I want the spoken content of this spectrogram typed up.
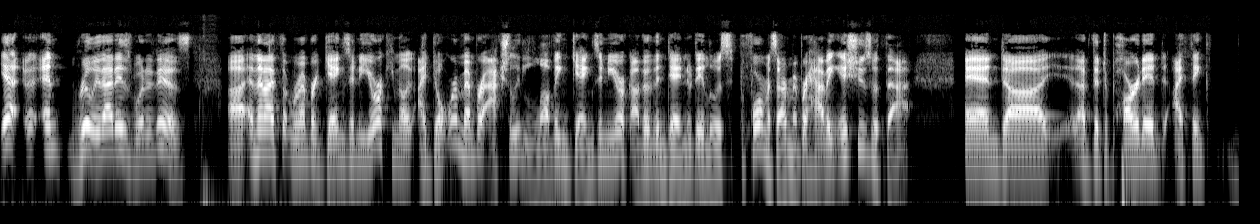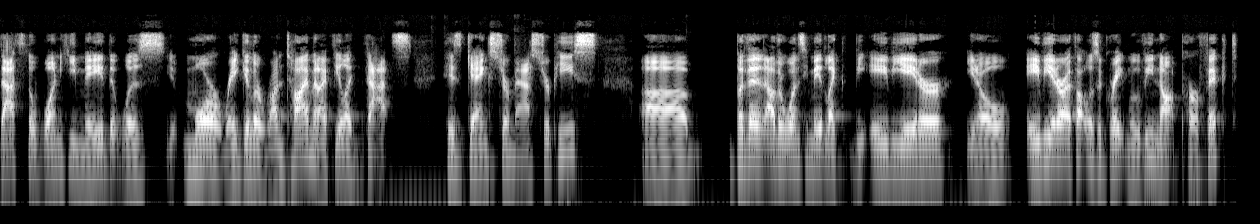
Yeah, and really, that is what it is. Uh, and then I th- remember Gangs in New York. Like, I don't remember actually loving Gangs in New York other than Daniel Day Lewis's performance. I remember having issues with that. And uh, The Departed, I think that's the one he made that was more regular runtime, and I feel like that's his gangster masterpiece. Uh, but then other ones he made, like The Aviator. You know, Aviator, I thought was a great movie, not perfect.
